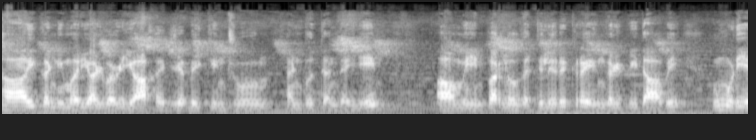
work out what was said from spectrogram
தாய் கன்னிமரியாள் வழியாக ஜெபிக்கின்றோம். அன்பு தந்தையே ஆமீன். பரலோகத்தில் இருக்கிற எங்கள் பிதாவே உம்முடைய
